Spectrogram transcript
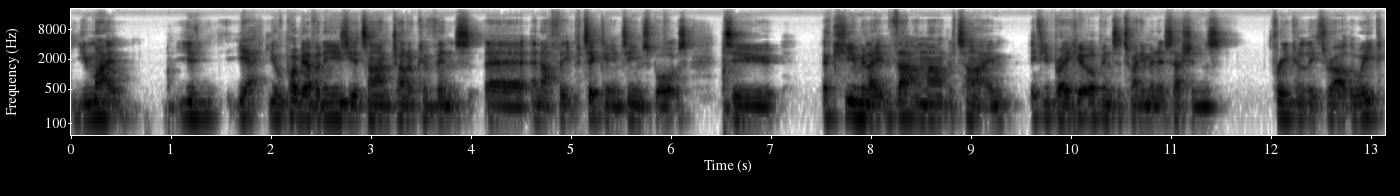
you might you yeah you'll probably have an easier time trying to convince uh, an athlete particularly in team sports to accumulate that amount of time if you break it up into 20 minute sessions frequently throughout the week.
